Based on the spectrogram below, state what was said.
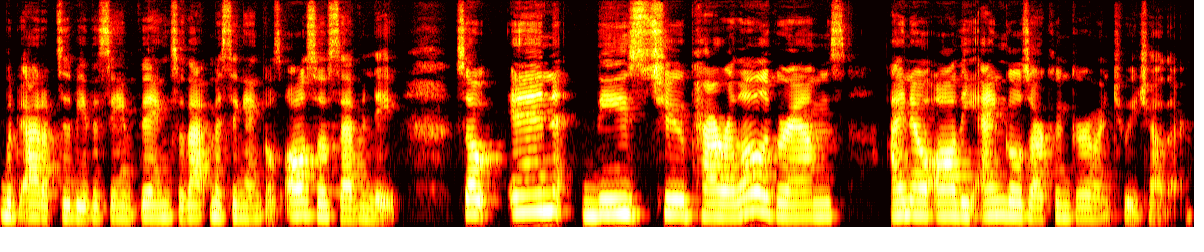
would add up to be the same thing. So that missing angle is also 70. So in these two parallelograms, I know all the angles are congruent to each other.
